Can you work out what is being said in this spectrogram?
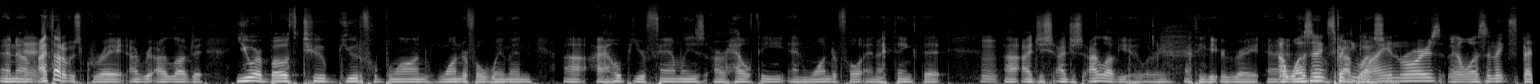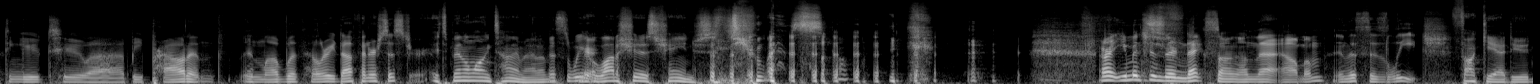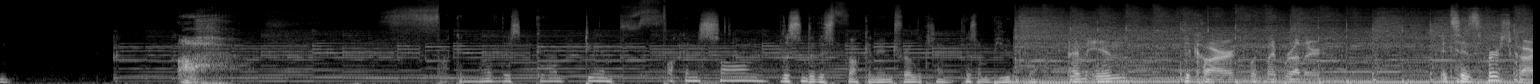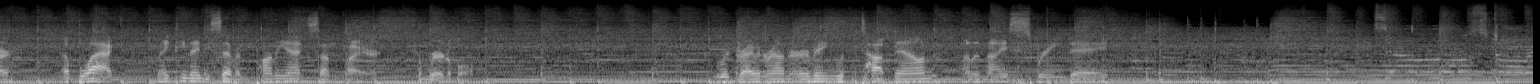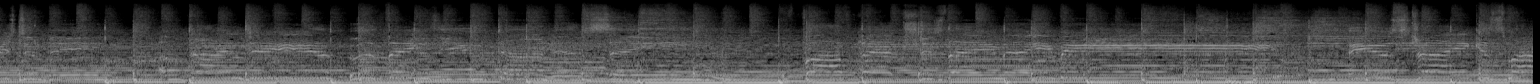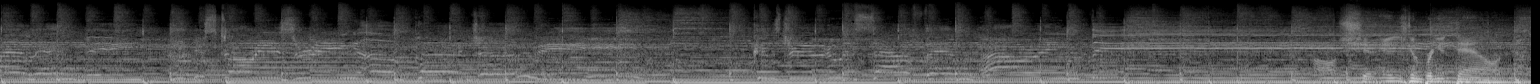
And um, Okay. I thought it was great. I, re- I loved it. You are both two beautiful, blonde, wonderful women. Uh, I hope your families are healthy and wonderful. And I think that Hmm. uh, I just, I just, I love you, Hilary. I think that you're great. And, I wasn't you know, expecting lion you. roars, and I wasn't expecting you to uh, be proud and in love with Hilary Duff and her sister. It's been a long time, Adam. That's weird. A lot of shit has changed since you last saw. me. All right, you mentioned their next song on that album, and this is Leech. Fuck yeah, dude. Ah. Fucking love this goddamn fucking song. Listen to this fucking intro. Look at this. I'm beautiful. I'm in the car with my brother. It's his first car, a black 1997 Pontiac Sunfire convertible. We're driving around Irving with the top down on a nice spring day. He's gonna bring it down.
